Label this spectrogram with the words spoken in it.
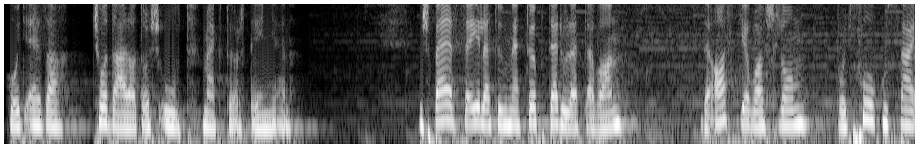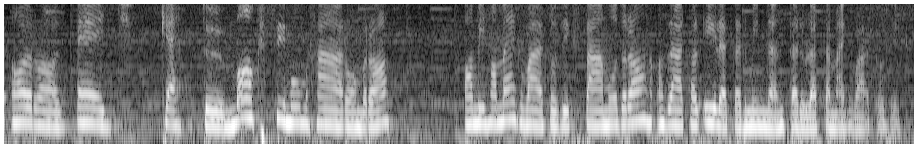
hogy ez a csodálatos út megtörténjen. És persze életünknek több területe van, de azt javaslom, hogy fókuszálj arra az egy, kettő, maximum háromra, ami ha megváltozik számodra, azáltal életed minden területe megváltozik.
